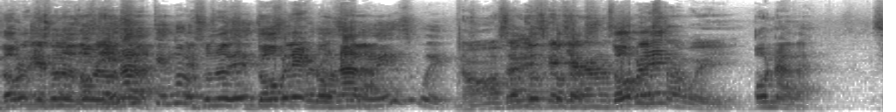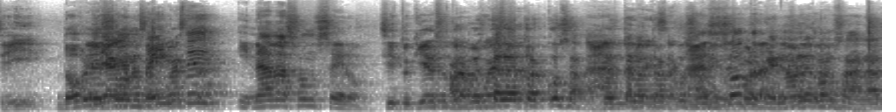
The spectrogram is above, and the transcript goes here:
no eso no es doble Sí, o sí nada. entiendo lo que Eso no es doble pero o nada. no es, güey. No, o sea, Son es dos que cosas, doble. O nada. Sí. Doble son esa 20 apuesta. y nada son 0. Si tú quieres otra Apuéstale apuesta. otra cosa, apuéstale Ándale, otra cosa, amigo, otra. porque no es les vamos a ganar.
